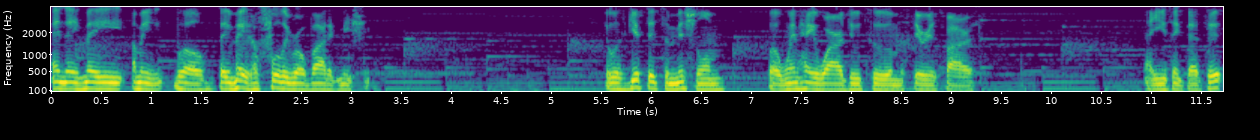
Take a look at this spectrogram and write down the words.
and they made, I mean, well, they made a fully robotic Mishy. It was gifted to Mishelam, but went haywire due to a mysterious virus. And you think that's it?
